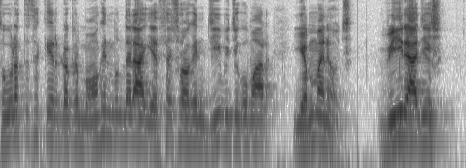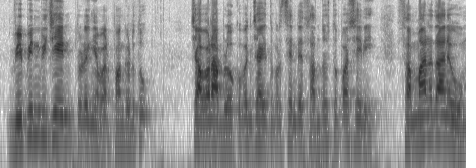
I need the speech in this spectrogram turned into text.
Surath Sakeer doctor Mohan Munthala S Ashokan G Bijukumar M Manoj V Rajesh Vipin Vijayan തുടങ്ങിയവർ പങ്കെടുത്തു. ചവറ ബ്ലോക്ക് പഞ്ചായത്ത് പ്രസിഡന്റ് സന്തോഷ് തുപ്പാശ്ശേരി സമ്മാനദാനവും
